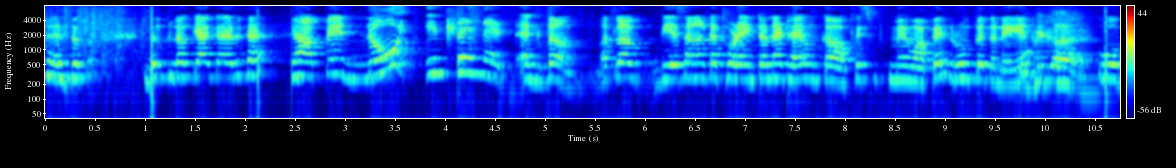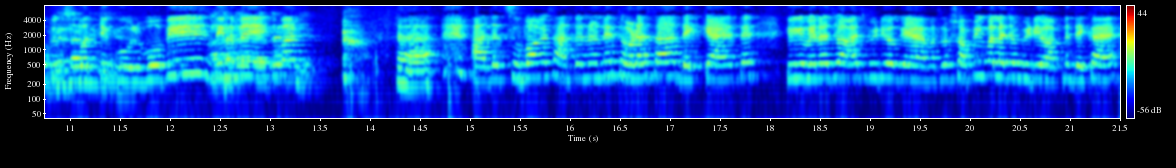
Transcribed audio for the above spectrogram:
दोनों क्या कर रहे हैं? यहाँ पे नो इंटरनेट एकदम. मतलब बीएसएनएल का थोड़ा इंटरनेट है उनका ऑफ़िस में वहाँ पे रूम पे तो नहीं है। वो भी कहाँ है? वो भी बत्ती गुल वो भी दिन में एक बार। आदत सुबह में शांतनु ने थोड़ा सा देख के आए थे क्योंकि मेरा जो आज वीडियो गया है मतलब शॉपिंग वाला जो वीडियो आपने देखा है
